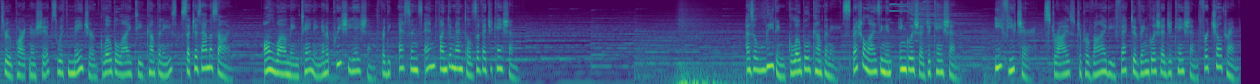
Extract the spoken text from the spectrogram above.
through partnerships with major global IT companies such as Amazon, all while maintaining an appreciation for the essence and fundamentals of education. As a leading global company specializing in English education, eFuture strives to provide effective English education for children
